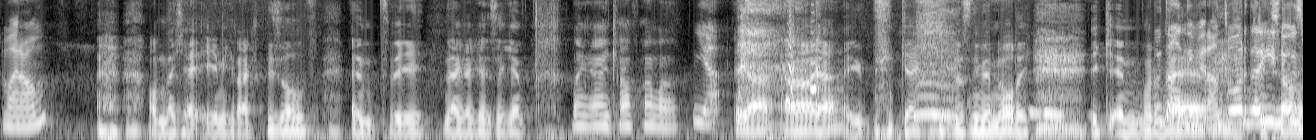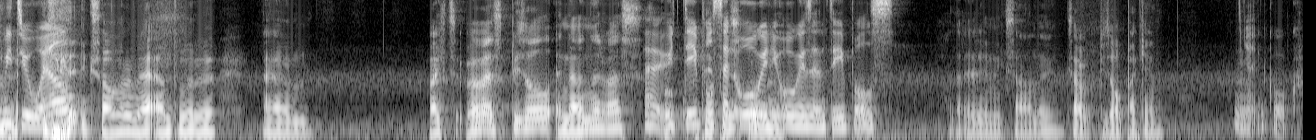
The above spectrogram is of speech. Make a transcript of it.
waarom? Omdat jij één graag puzzelt en twee, dan ga je zeggen, dan ga ik afvallen. Ja. Ja, oh ja. Ik- Kijk, dat is niet meer nodig. Ik, en voor Moet mij, al niet meer antwoorden. He zal- knows me too well. ik zal voor mij antwoorden. ehm, wacht, wat was puzzel en de ander was? Oh, uw tepels zijn tepels, ogen, ogen. uw ogen zijn tepels. Ah, daar heb je niks aan, hè. Ik zou ook puzzel pakken. Ja, ik ook.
